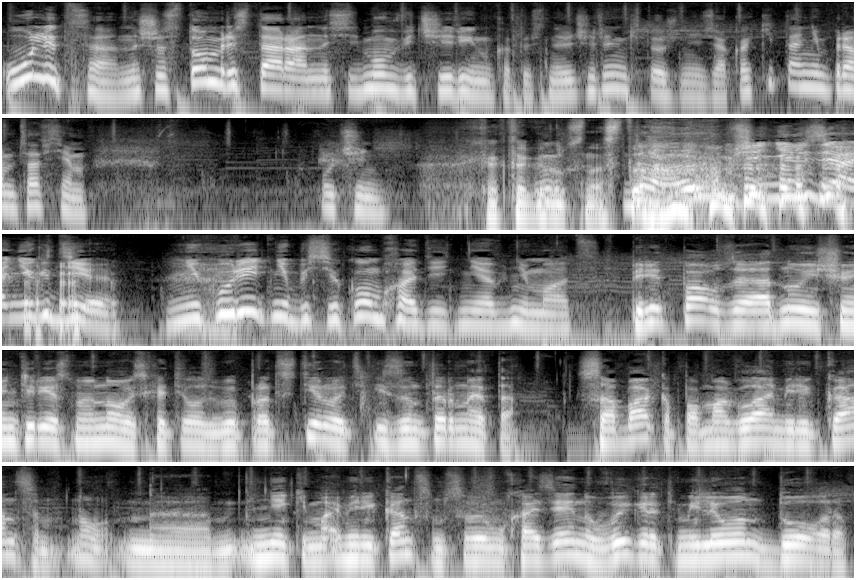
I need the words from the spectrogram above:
улица, на шестом ресторан, на седьмом вечеринка. То есть на вечеринке тоже нельзя. Какие-то они прям совсем очень... Как-то грустно стало. Да, вообще нельзя нигде. Ни курить, ни босиком ходить, ни обниматься. Перед паузой одну еще интересную новость хотелось бы процитировать из интернета. Собака помогла американцам, ну, э, неким американцам, своему хозяину выиграть миллион долларов.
